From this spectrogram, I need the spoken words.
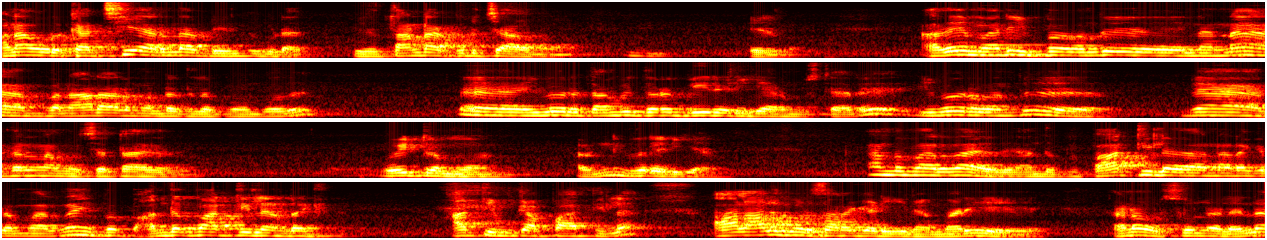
ஆனால் ஒரு கட்சியாக இருந்தால் அப்படி இருக்கக்கூடாது. இது தாண்டா குடிச்சாகணும். இருக்கும். அதே மாதிரி இப்போ வந்து என்னென்னா இப்போ நாடாளுமன்றத்தில் போகும்போது இவர் தம்பித்துறை பீர் அடிக்க ஆரம்பிச்சிட்டாரு. இவர் வந்து அதெல்லாம் நமக்கு செட் ஆகுது. ஒயிட்ரம்மான் அப்படின்னு இவர் அடிக்காரு அந்த மாதிரி தான் இது. அந்த பார்ட்டியில் நடக்கிற மாதிரி தான் இப்போ அந்த பார்ட்டியில் நடக்குது. அதிமுக பார்ட்டியில் ஆளாளுக்கு ஒரு சரக்கு அடிக்கிற மாதிரி ஆன ஒரு சூழ்நிலையில்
